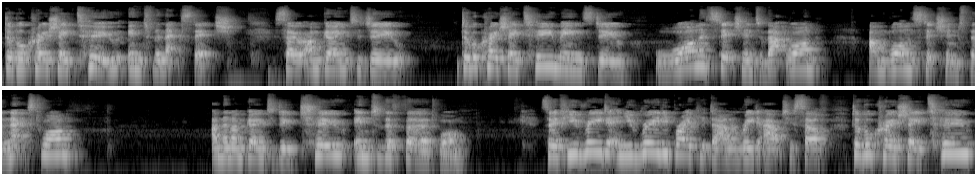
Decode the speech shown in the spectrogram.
double crochet two into the next stitch. So I'm going to do double crochet two means do one stitch into that one and one stitch into the next one. And then I'm going to do two into the third one. So if you read it and you really break it down and read it out to yourself, double crochet two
